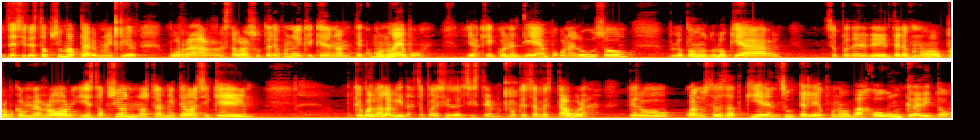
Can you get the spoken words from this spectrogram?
es decir, esta opción va a permitir borrar, restaurar su teléfono y que quede nuevamente como nuevo, ya que con el tiempo, con el uso, lo podemos bloquear, se puede el teléfono provocar un error y esta opción nos permite ahora sí que que vuelva a la vida, se puede decir del sistema, porque se restaura. Pero cuando ustedes adquieren su teléfono bajo un crédito,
